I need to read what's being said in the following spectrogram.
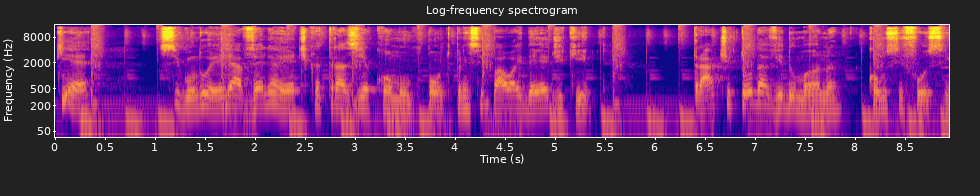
que é, segundo ele, a velha ética trazia como ponto principal a ideia de que trate toda a vida humana como se fosse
